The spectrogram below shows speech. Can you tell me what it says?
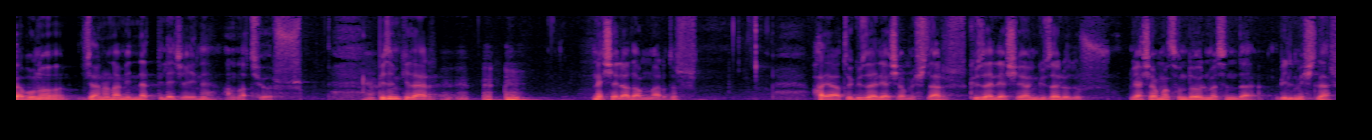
ve bunu canına minnet bileceğini anlatıyor. Bizimkiler neşeli adamlardır. Hayatı güzel yaşamışlar. Güzel yaşayan güzel ölür. Yaşamasını da ölmesini de bilmişler.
